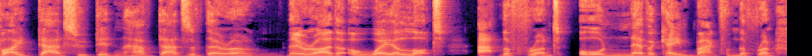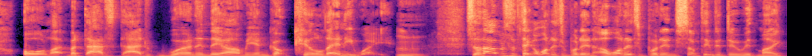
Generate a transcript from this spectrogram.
by dads who didn't have dads of their own. They were either away a lot at the front or never came back from the front or like my dad's dad weren't in the army and got killed anyway. Mm. So that was the thing I wanted to put in. I wanted to put in something to do with my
